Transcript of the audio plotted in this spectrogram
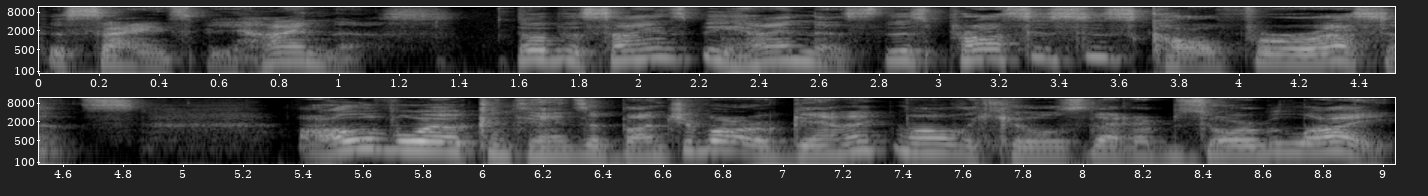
the science behind this. So the science behind this, this process is called fluorescence. Olive oil contains a bunch of organic molecules that absorb light,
